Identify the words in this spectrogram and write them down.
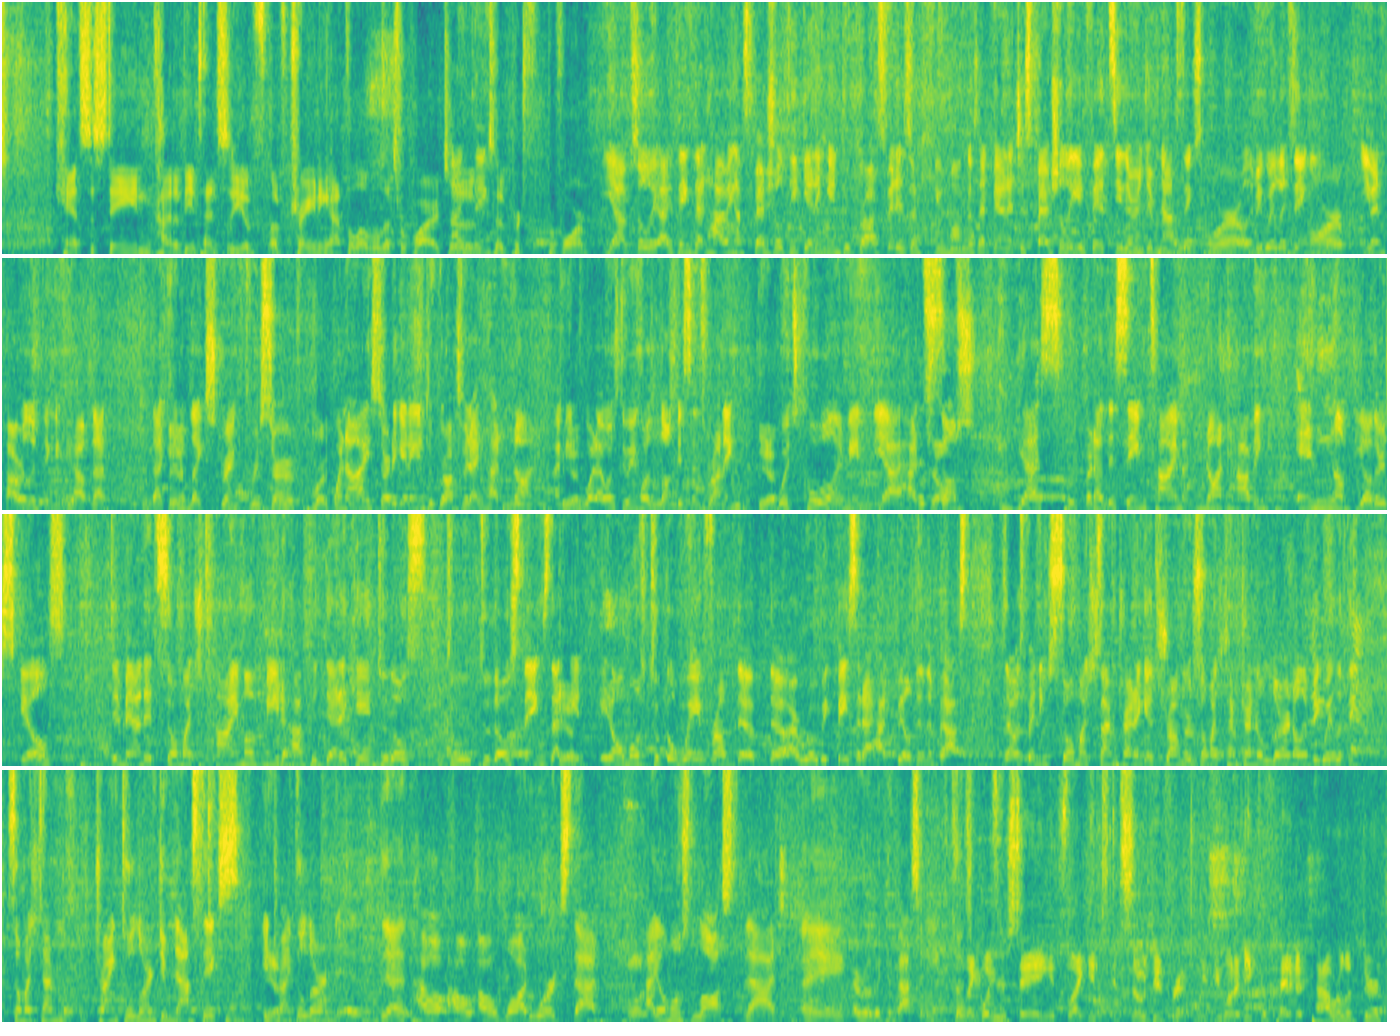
can't sustain kind of the intensity of, of training at the level that's required to, think- to per- perform. Yeah, absolutely. I think that having a specialty getting into CrossFit is a humongous advantage, especially if it's either in gymnastics or Olympic weightlifting or even powerlifting. If you have that that kind Yeah. of like strength reserve. Right. When I started getting into CrossFit, I had none. I mean, Yeah. what I was doing was long distance running, Yeah. which cool. I mean, yeah, I had Which some. helps. Yes, but at the same time, not having any of the other skills demanded so much time of me to have to dedicate to those to, to those things that Yeah. it, it almost took away from the, the aerobic base that I had built in the past. Because I was spending so much time trying to get stronger, so much time trying to learn Olympic weightlifting, so much time trying to learn gymnastics and Yeah. trying to learn uh, the, how, how, how a WOD works that I almost lost that uh, aerobic capacity. So like what you're saying, it's like it's it's so different. If you want to be a competitive power lifter,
